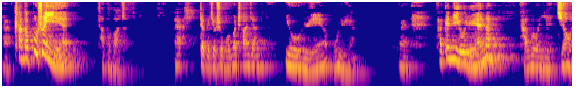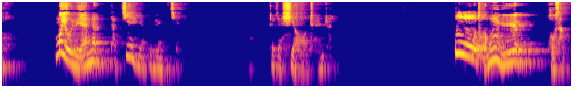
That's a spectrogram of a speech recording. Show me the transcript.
啊，看到不顺眼，他不保存。哎，这个就是我们常讲的有缘无缘。哎，他跟你有缘呢，他乐意教你；没有缘呢，他见也不愿意见。这叫小乘人，不同于菩萨。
